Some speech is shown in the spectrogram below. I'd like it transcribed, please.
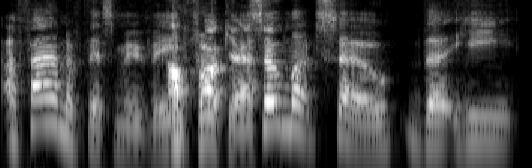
a fan of this movie. Oh, fuck yeah. So much so that he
